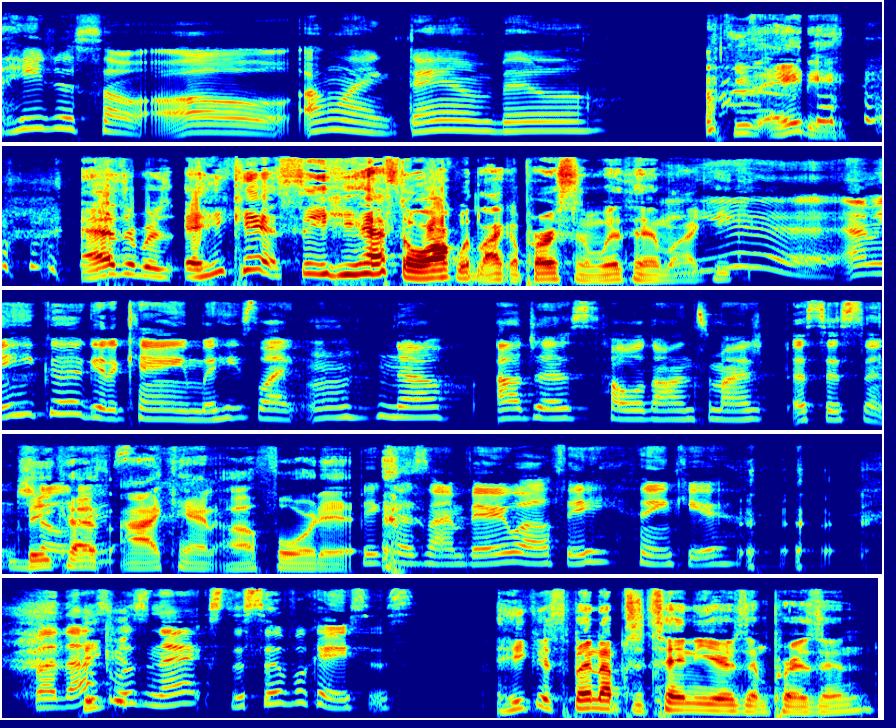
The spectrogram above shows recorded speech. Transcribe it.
he just so old. I'm like, damn, Bill. He's 80. As a res- and he can't see. He has to walk with like a person with him. Like he, yeah, I mean, he could get a cane, but he's like, mm, no, I'll just hold on to my assistant because shoulders I can't afford it. because I'm very wealthy. Thank you. But that's could- what's next: the civil cases. He could spend up to 10 years in prison.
